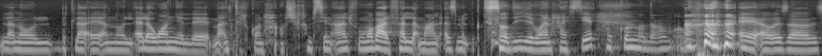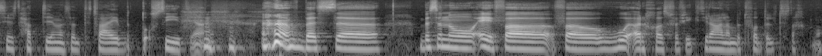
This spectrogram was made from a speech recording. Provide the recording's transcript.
لأنه بتلاقي إنه ال 1 يلي ما قلت لكم حقه شي 50000 وما بعرف هلأ مع الأزمة الاقتصادية وين حيصير. حيكون مدعوم أو إيه أو إذا بصير تحطي مثلا تدفعي بالتقسيط يعني. بس بس إنه إيه ف فهو أرخص ففي كتير عالم بتفضل تستخدمه.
